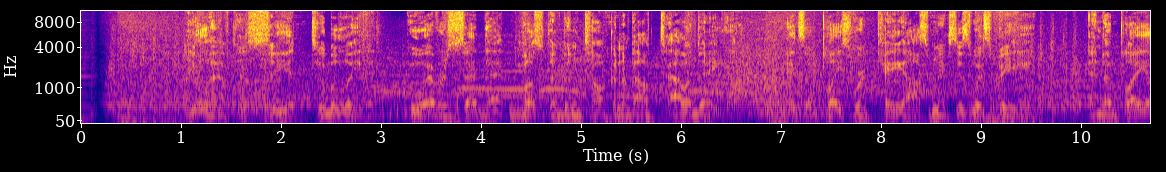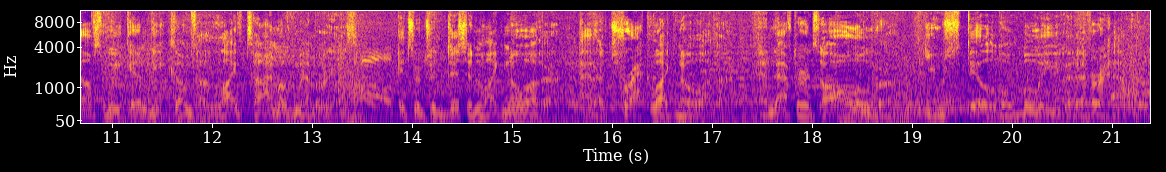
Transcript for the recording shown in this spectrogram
You'll have to see it to believe it. Whoever said that must have been talking about Talladega. It's a place where chaos mixes with speed, and a playoffs weekend becomes a lifetime of memories. It's a tradition like no other, at a track like no other. And after it's all over, you still won't believe it ever happened.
